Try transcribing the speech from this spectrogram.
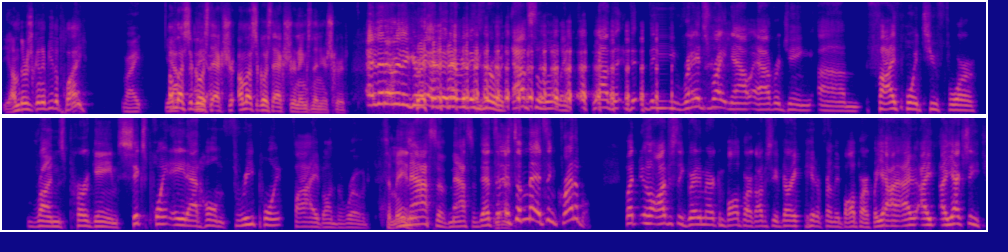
the under is going to be the play. Right. Yep. Unless it goes I, to extra, unless it goes to extra innings, and then you're screwed. And then everything, and then everything's ruined. Absolutely. Now the, the, the Reds right now averaging um, 5.24 runs per game, 6.8 at home, 3.5 on the road. It's amazing. Massive, massive. That's yeah. it's a it's incredible. But you know, obviously, Great American Ballpark, obviously a very hitter friendly ballpark. But yeah, I, I, I actually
